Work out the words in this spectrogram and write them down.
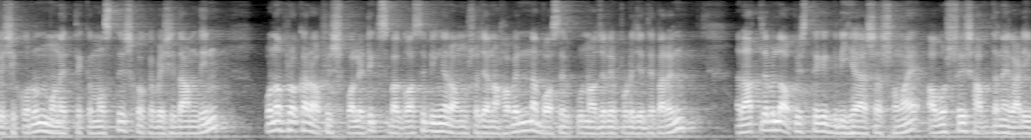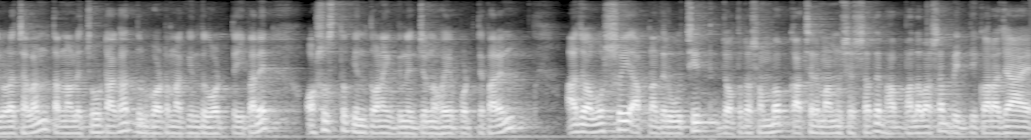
বেশি করুন, মনের থেকে মস্তিষ্ককে বেশি দাম দিন। কোনো প্রকার অফিস পলিটিক্স বা গসিপিংয়ের অংশ যেন হবেন না, বসের কু নজরে পড়ে যেতে পারেন। রাত্রেবেলা অফিস থেকে গৃহে আসার সময় অবশ্যই সাবধানে গাড়ি ঘোড়া চালান, তা নাহলে চোট আঘাত, দুর্ঘটনা কিন্তু ঘটতেই পারে, অসুস্থ কিন্তু অনেক দিনের জন্য হয়ে পড়তে পারেন। আজ অবশ্যই আপনাদের উচিত যতটা সম্ভব কাছের মানুষের সাথে ভাব ভালোবাসা বৃদ্ধি করা যায়।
